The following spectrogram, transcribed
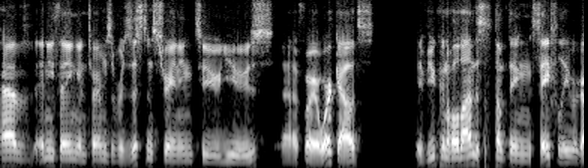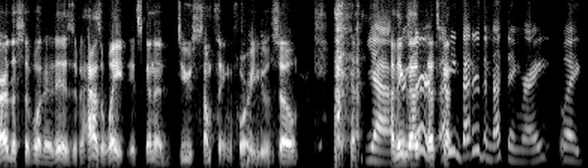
have anything in terms of resistance training to use uh, for your workouts, if you can hold on to something safely, regardless of what it is, if it has a weight, it's gonna do something for you. So yeah, I think that sure. that's. I mean, better than nothing, right? Like.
